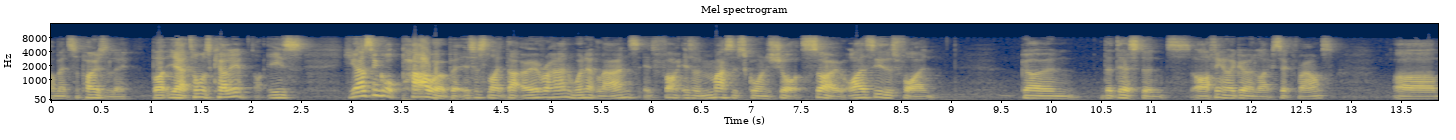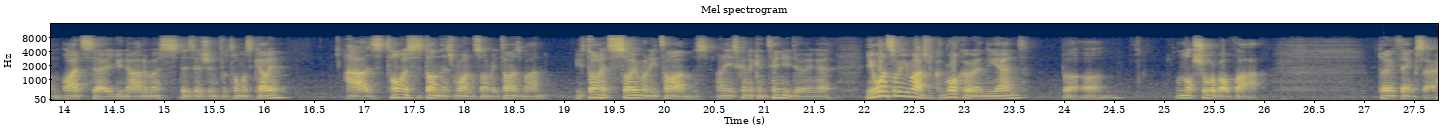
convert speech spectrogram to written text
I mean supposedly. But yeah, Thomas Kelly, he's he hasn't got power, but it's just like that overhand when it lands, it fuck it's a massive scoring shot. So I see this fight going the distance. Oh, I think I go in like six rounds. Um, I'd say unanimous decision for Thomas Kelly, as Thomas has done this run so many times, man. He's done it so many times, and he's going to continue doing it. He wants a rematch with Rocco in the end, but um, I'm not sure about that. Don't think so.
